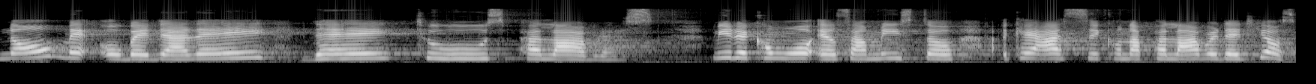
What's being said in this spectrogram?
no me obedeceré de tus palabras. Mire cómo el salmista, ¿qué hace con la palabra de Dios?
